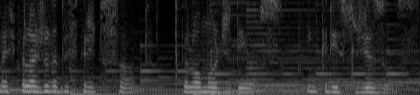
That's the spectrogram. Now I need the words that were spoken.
mas pela ajuda do Espírito Santo, pelo amor de Deus, em Cristo Jesus.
